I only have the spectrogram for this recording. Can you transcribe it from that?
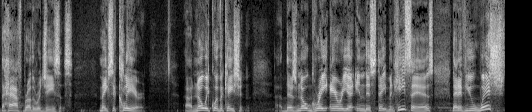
The half brother of Jesus makes it clear uh, no equivocation. Uh, there's no gray area in this statement. He says that if you wish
